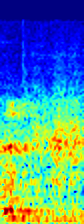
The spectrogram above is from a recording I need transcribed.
huh?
